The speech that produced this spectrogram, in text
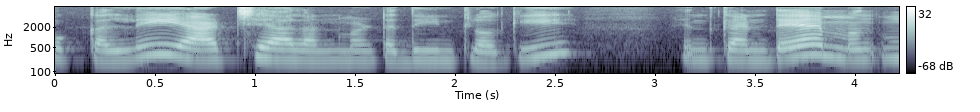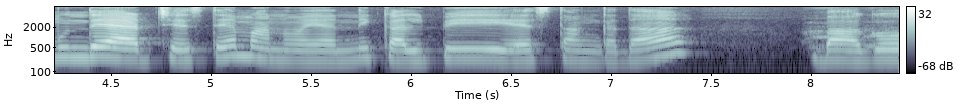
ముక్కల్ని యాడ్ చేయాలన్నమాట దీంట్లోకి. ఎందుకంటే ముందే యాడ్ చేస్తే మనం అవన్నీ కలిపి వేస్తాం కదా. బాగా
